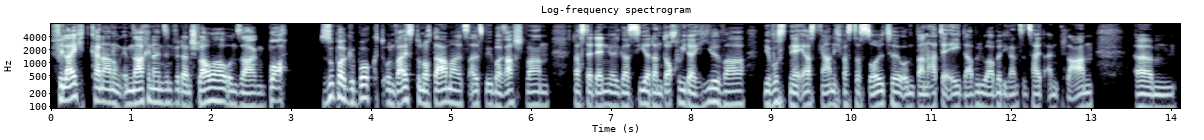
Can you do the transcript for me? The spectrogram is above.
Vielleicht, keine Ahnung, im Nachhinein sind wir dann schlauer und sagen, boah, super gebuckt. Und weißt du noch damals, als wir überrascht waren, dass der Daniel Garcia dann doch wieder Heal war? Wir wussten ja erst gar nicht, was das sollte. Und dann hatte AEW aber die ganze Zeit einen Plan. Ähm,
